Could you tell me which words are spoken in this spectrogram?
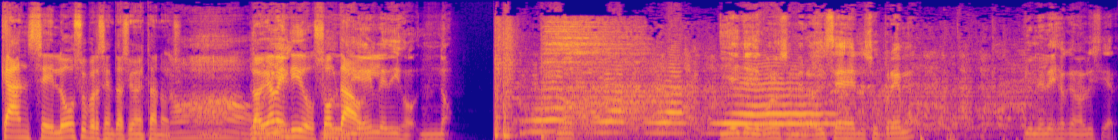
canceló su presentación esta noche. Lo había vendido, soldado. Julián le dijo, no. No. Y ella dijo, bueno, si me lo dice el Supremo, y le dijo que no lo hiciera.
